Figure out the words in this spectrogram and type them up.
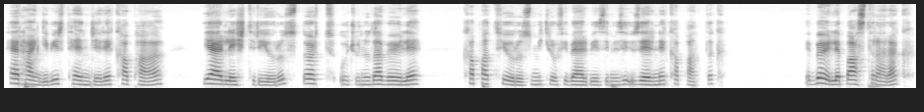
herhangi bir tencere kapağı yerleştiriyoruz. Dört ucunu da böyle kapatıyoruz. Mikrofiber bezimizi üzerine kapattık. Ve böyle bastırarak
